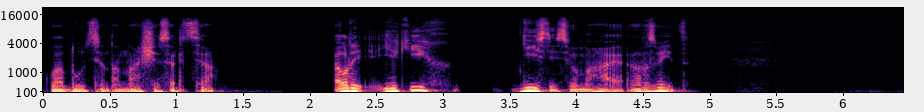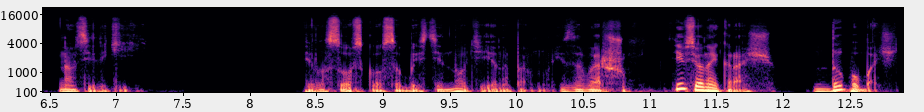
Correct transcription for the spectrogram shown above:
кладуться на наші серця, але яких дійсність вимагає, розумієте? На цій такій філософсько-особистій ноті я, напевно, і завершу. І всього найкращого. До побачення.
